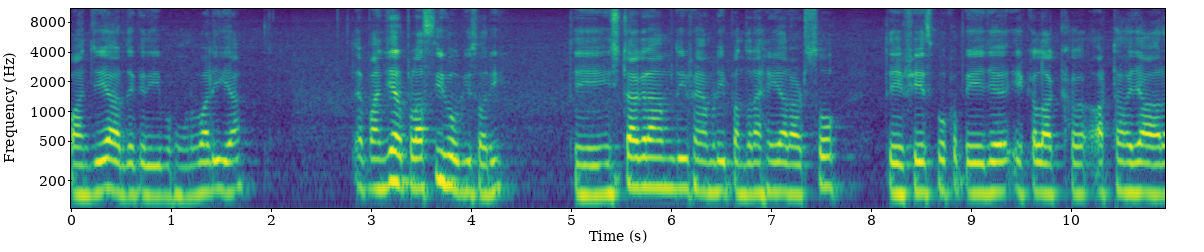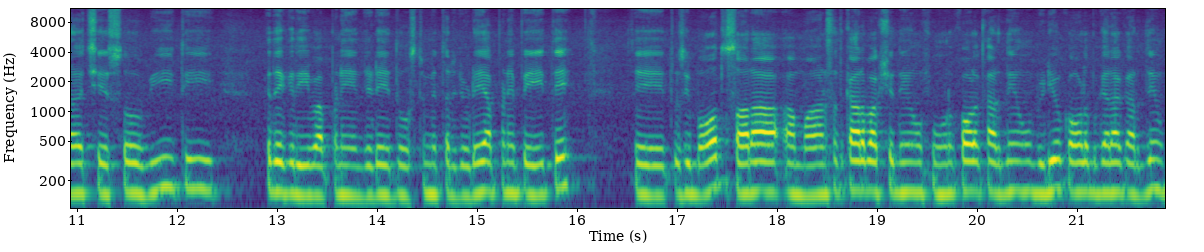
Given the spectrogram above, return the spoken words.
5000 ਦੇ ਕਰੀਬ ਹੋਣ ਵਾਲੀ ਆ। ਤੇ 5000 ਪਲੱਸ ਹੀ ਹੋਗੀ ਸੌਰੀ ਤੇ Instagram ਦੀ ਫੈਮਿਲੀ 15800 ਤੇ ਫੇਸਬੁੱਕ ਪੇਜ 108620 30 ਦੇ ਕਰੀਬ ਆਪਣੇ ਜਿਹੜੇ ਦੋਸਤ ਮਿੱਤਰ ਜੁੜੇ ਆਪਣੇ ਪੇਜ ਤੇ। ਤੇ ਤੁਸੀਂ ਬਹੁਤ ਸਾਰਾ ਮਾਣ ਸਤਿਕਾਰ ਬਖਸ਼ਦੇ ਹੋ ਫੋਨ ਕਾਲ ਕਰਦੇ ਹੋ ਵੀਡੀਓ ਕਾਲ ਵਗੈਰਾ ਕਰਦੇ ਹੋ।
